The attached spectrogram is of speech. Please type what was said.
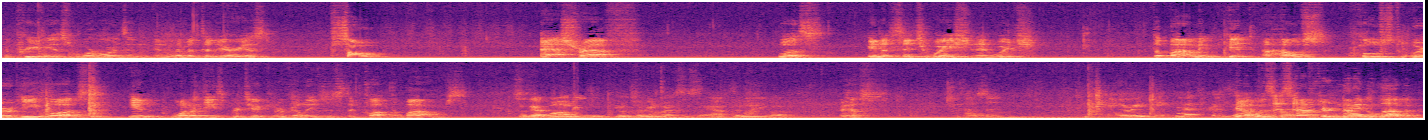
the previous warlords in, in limited areas. So Ashraf was in a situation in which the bombing hit a house close to where he was in one of these particular villages that caught the bombs. So that bombing you're talking about is this after 9/11? Yes. 2000, Can you repeat that? Because Yeah, was this after 9/11?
